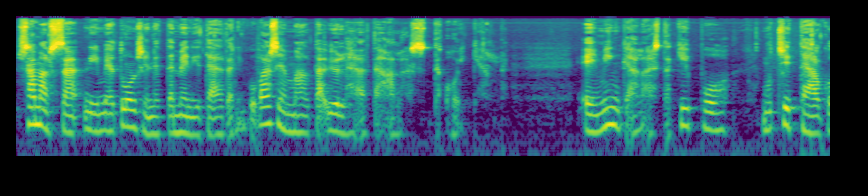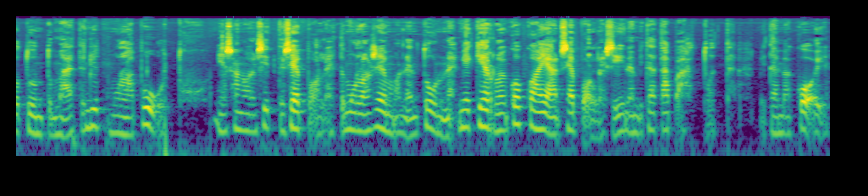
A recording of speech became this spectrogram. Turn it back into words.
samassa niin minä tunsin, että meni täältä niin kuin vasemmalta ylhäältä alas oikealle. Ei minkäänlaista kipua, mutta sitten alkoi tuntumaan, että nyt mulla puuttuu. Ja sanoin sitten Sepolle, että mulla on semmoinen tunne. Minä kerroin koko ajan Sepolle siinä, mitä tapahtui, että mitä mä koin.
